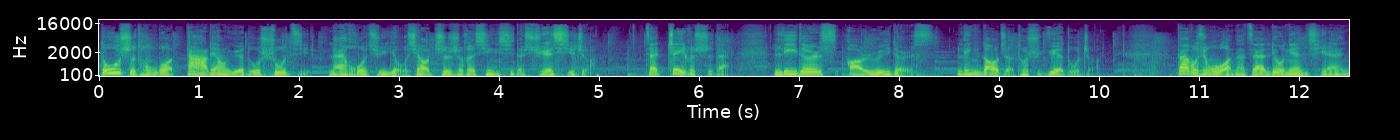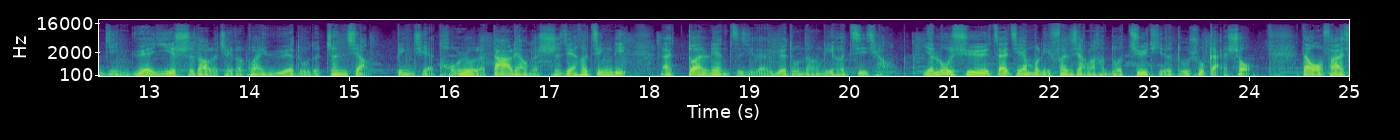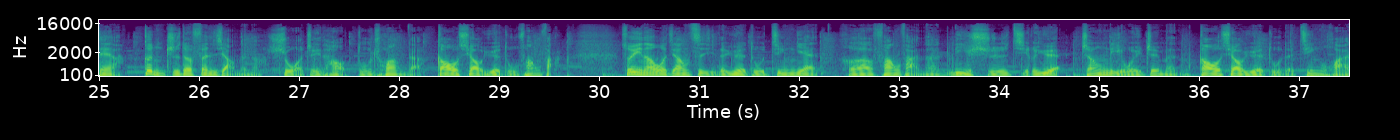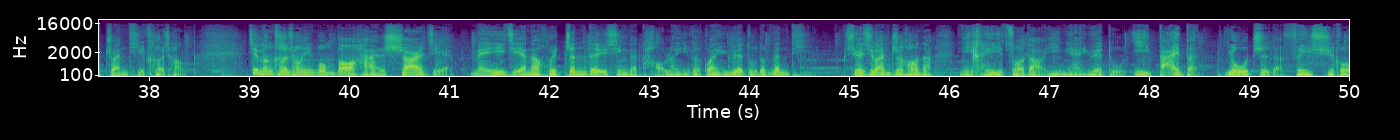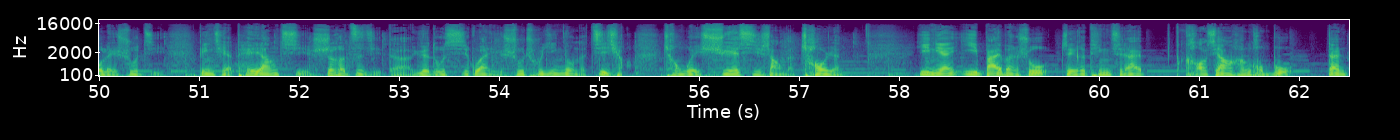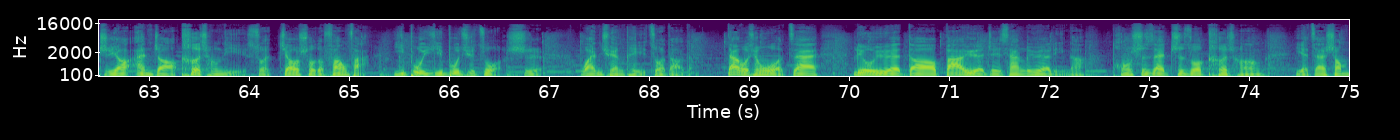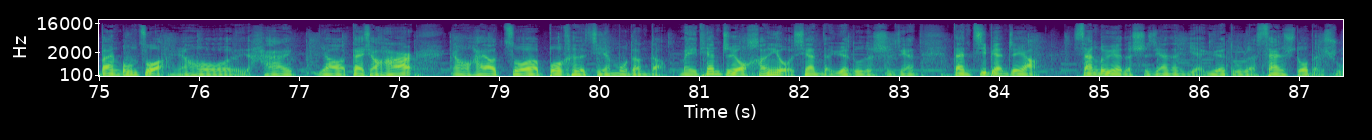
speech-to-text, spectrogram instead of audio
都是通过大量阅读书籍来获取有效知识和信息的学习者，在这个时代，leaders are readers，领导者都是阅读者。大狗熊我呢，在六年前隐约意识到了这个关于阅读的真相，并且投入了大量的时间和精力来锻炼自己的阅读能力和技巧，也陆续在节目里分享了很多具体的读书感受。但我发现啊，更值得分享的呢，是我这套独创的高效阅读方法。所以呢，我将自己的阅读经验和方法呢，历时几个月整理为这门高效阅读的精华专题课程。这门课程一共包含十二节，每一节呢会针对性的讨论一个关于阅读的问题。学习完之后呢，你可以做到一年阅读一百本优质的非虚构类书籍，并且培养起适合自己的阅读习惯与输出应用的技巧，成为学习上的超人。一年一百本书，这个听起来好像很恐怖，但只要按照课程里所教授的方法，一步一步去做，是完全可以做到的。大狗熊，我在六月到八月这三个月里呢，同时在制作课程，也在上班工作，然后还要带小孩儿，然后还要做播客的节目等等，每天只有很有限的阅读的时间，但即便这样，三个月的时间呢，也阅读了三十多本书。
